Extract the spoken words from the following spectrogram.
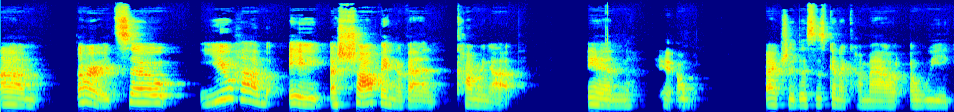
Um all right. So you have a a shopping event coming up in Ew. actually this is going to come out a week.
